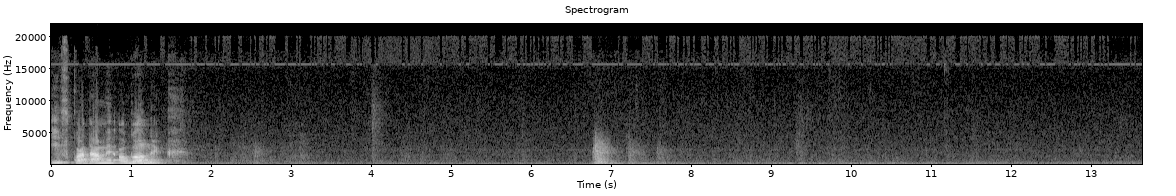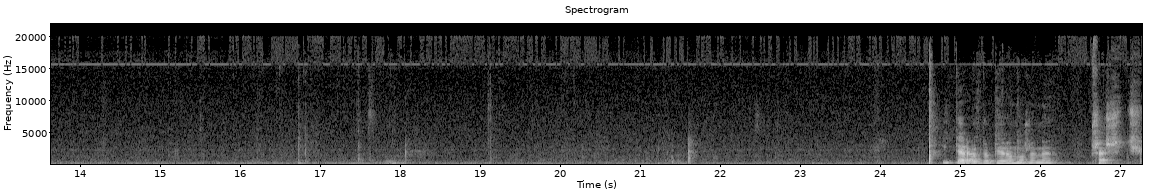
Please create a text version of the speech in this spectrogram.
I wkładamy ogonek. I teraz dopiero możemy przeszyć.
